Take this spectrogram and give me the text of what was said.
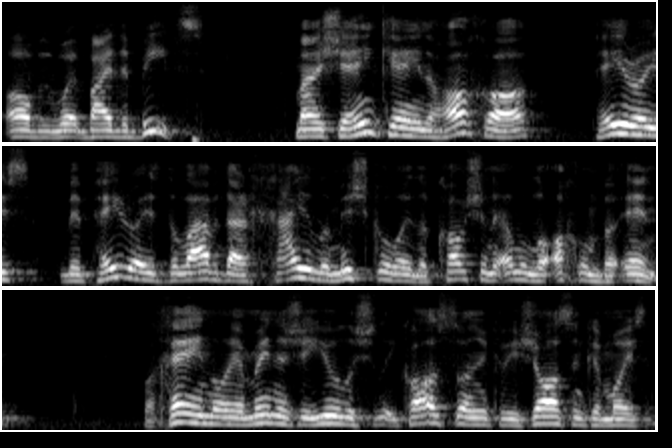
of by the beets. Peiros dar elo loachlim ba'in. Lo kemoisin.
